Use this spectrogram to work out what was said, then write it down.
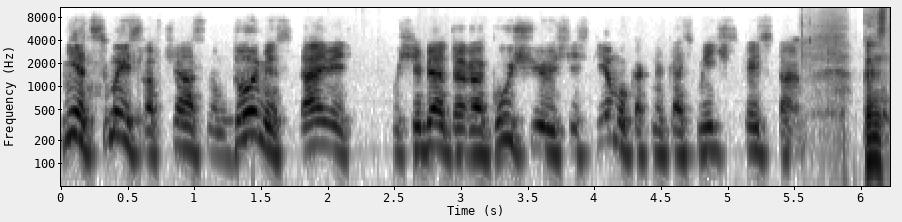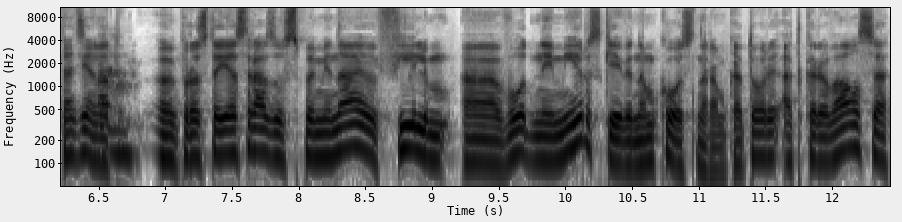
нет смысла в частном доме ставить у себя дорогущую систему, как на космической станции. Константин, вот, э, просто я сразу вспоминаю фильм э, «Водный мир» с Кевином Костнером, который открывался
